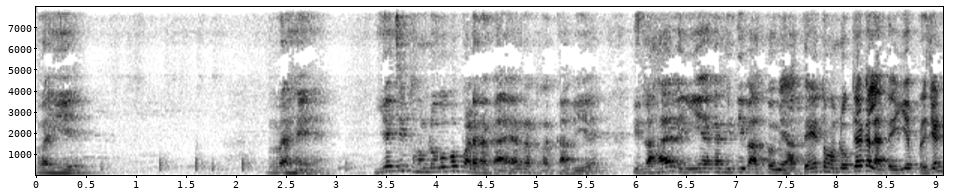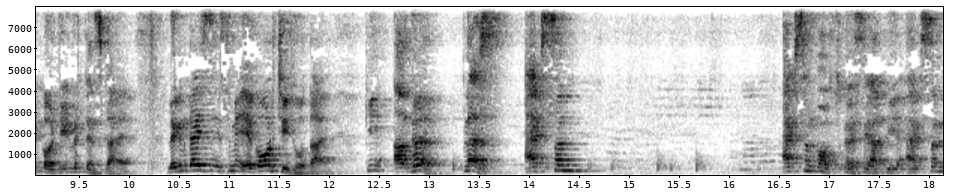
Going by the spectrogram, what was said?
रहिए रहे हैं। ये चीज़ तो हम लोगों को पढ़ रखा है रख रखा भी है कि रहा रही है अगर हिंदी वाक्यों में आते हैं तो हम लोग क्या कहलाते हैं? ये प्रेजेंट कॉन्टिन्यूस टेंस का है। लेकिन गाइस इसमें एक और चीज़ होता है कि अगर प्लस एक्शन एक्शन बॉक्स कैसे आती है? एक्शन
